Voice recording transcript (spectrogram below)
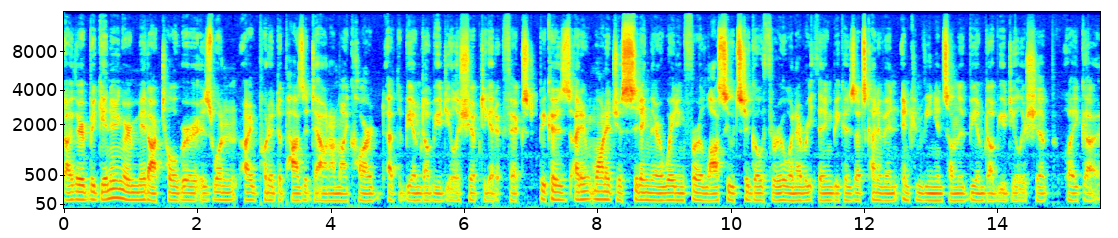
either beginning or mid October is when I put a deposit down on my card at the BMW dealership to get it fixed because I didn't want it just sitting there waiting for lawsuits to go through and everything because that's kind of an inconvenience on the BMW dealership. Like uh,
